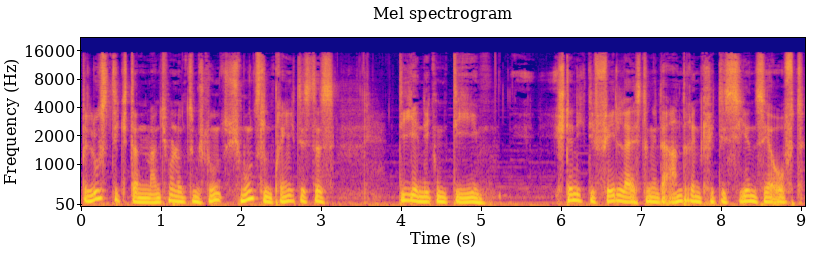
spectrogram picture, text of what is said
belustigt dann manchmal und zum Schmunzeln bringt, ist, dass diejenigen, die ständig die Fehlleistungen der anderen kritisieren, sehr oft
